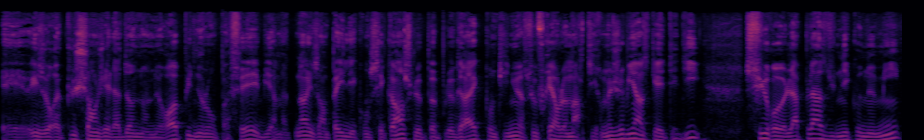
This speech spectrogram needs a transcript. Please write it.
Et ils auraient pu changer la donne en Europe, ils ne l'ont pas fait, et bien maintenant ils en payent les conséquences, le peuple grec continue à souffrir le martyr. Mais je viens à ce qui a été dit sur euh, la place d'une économie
